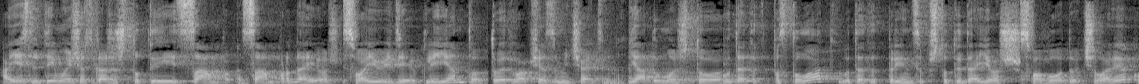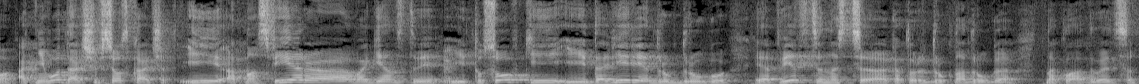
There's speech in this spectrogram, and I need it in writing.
А если ты ему еще скажешь, что ты сам, сам продаешь свою идею клиенту, то это вообще замечательно. Я думаю, что вот этот постулат, вот этот принцип, что ты даешь свободу человеку, от него дальше все скачет. И атмосфера в агентстве, и тусовки, и доверие друг к другу, и ответственность, э, которая друг на друга накладывается.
